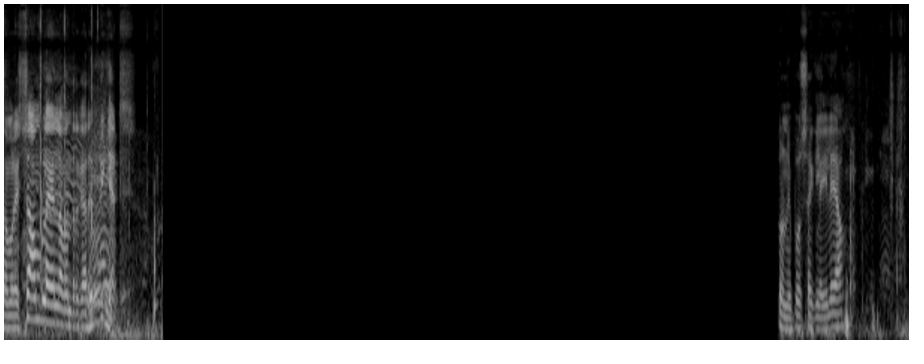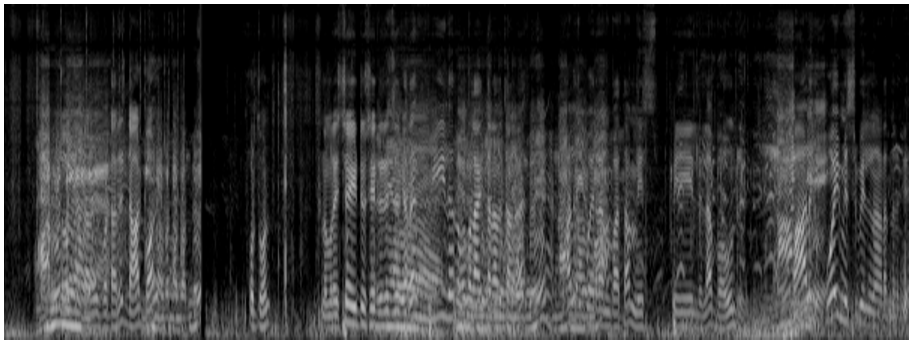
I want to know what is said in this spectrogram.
நம்ம ஸ்டாம்ப் லைனில் வந்திருக்காரு. விக்கெட் இப்போ சைக்கிள் இல்லையா? போட்டாரு. டாட் பால் ஃபோர்த் ஒன் நம்ம ரெஸ்ட் எயிட் டு சைடு அடிச்சிருக்காரு ஃபீல்டர் ரொம்ப லாக் தர வச்சாங்க பாலுக்கு போயிடறான்னு பார்த்தா மிஸ் ஃபீல்டில் பவுண்டரி பாலுக்கு போய் மிஸ் ஃபீல்டு நடந்திருக்கு.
